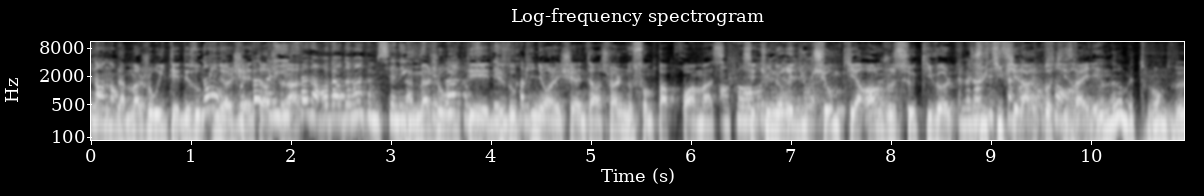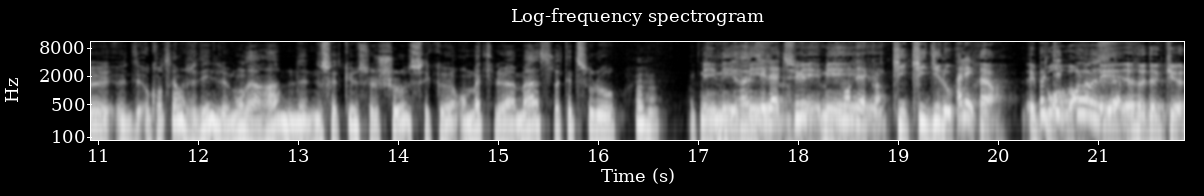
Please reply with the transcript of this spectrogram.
Non, non. La majorité des opinions à l'échelle internationale. ça d'un revers de main comme si La majorité des opinions à l'échelle internationale ne sont pas pro-Hamas. C'est une réduction qui arrange ceux qui veulent justifier la riposte israélienne. Non, mais tout le monde veut. Euh, au contraire, je dis, le monde arabe ne souhaite qu'une seule chose, c'est qu'on mette le Hamas la tête sous l'eau. Mais, mais, et là-dessus, mais, qui, qui, dit le contraire Et pour avoir la paix, euh, donc, euh,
